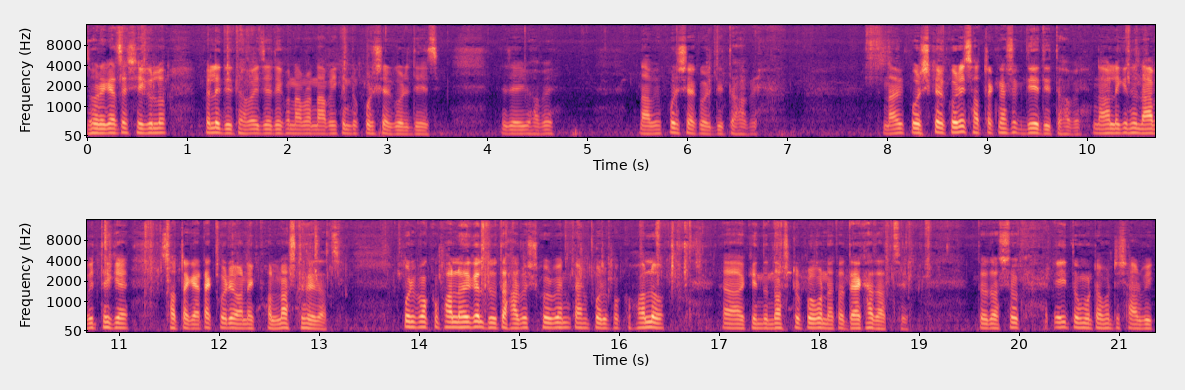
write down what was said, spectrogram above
ঝরে গেছে, সেগুলো ফেলে দিতে হবে। যে দেখুন, আমরা নাভি কিন্তু পরিষ্কার করে দিয়েছি। যে এইভাবে নাভি পরিষ্কার করে দিতে হবে। নাভি পরিষ্কার করে ছত্রাকনাশক দিয়ে দিতে হবে। নাহলে কিন্তু নাভির থেকে ছত্রাক অ্যাটাক করে অনেক ফল নষ্ট হয়ে যাচ্ছে। পরিপক্ক ফল হয়ে গেলে দ্রুত হারভেস্ট করবেন, কারণ পরিপক্ক ফলও কিন্তু নষ্ট প্রবণতা দেখা যাচ্ছে। তো দর্শক, এই তো মোটামুটি সার্বিক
